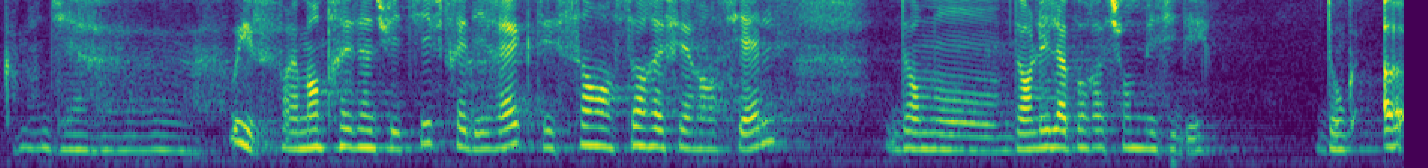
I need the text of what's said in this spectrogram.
comment dire, euh, oui, vraiment très intuitive, très directe et sans référentiel dans, dans l'élaboration de mes idées. Donc euh,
